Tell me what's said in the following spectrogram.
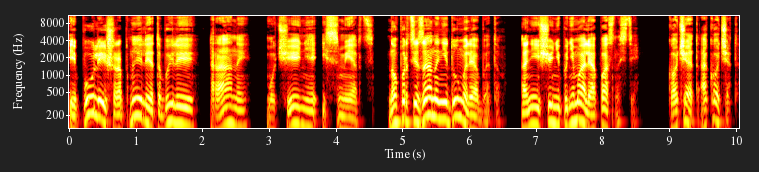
И пули, и шрапнели — это были раны, мучения и смерть. Но партизаны не думали об этом. Они еще не понимали опасности. «Кочет, а кочет!»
